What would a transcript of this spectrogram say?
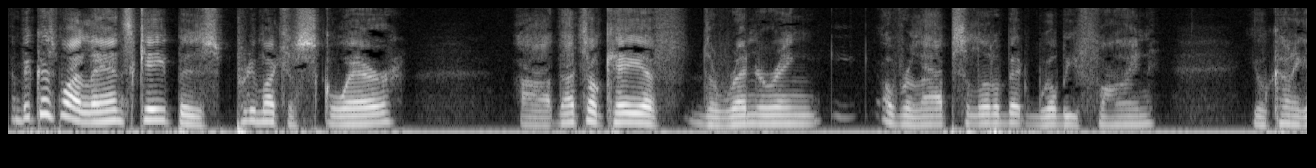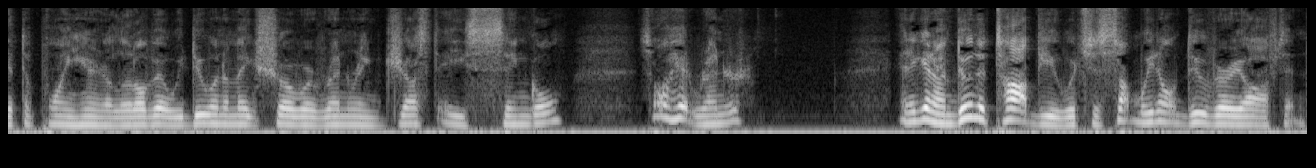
And because my landscape is pretty much a square, uh, that's okay if the rendering overlaps a little bit. We'll be fine. You'll kind of get the point here in a little bit. We do want to make sure we're rendering just a single. So I'll hit render. And again, I'm doing the top view, which is something we don't do very often.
